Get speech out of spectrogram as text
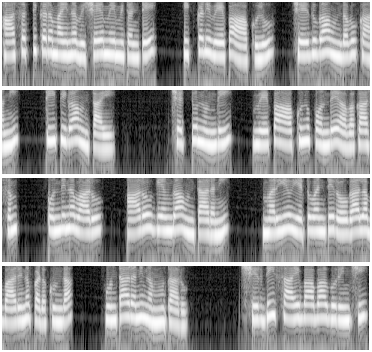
ఆసక్తికరమైన విషయమేమిటంటే ఇక్కడి వేప ఆకులు చేదుగా ఉండవు కానీ తీపిగా ఉంటాయి. చెట్టు నుండి వేప ఆకును పొందే అవకాశం పొందిన వారు ఆరోగ్యంగా ఉంటారని మరియు ఎటువంటి రోగాల బారిన పడకుండా ఉంటారని నమ్ముతారు. షిర్డీ సాయిబాబా గురించి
